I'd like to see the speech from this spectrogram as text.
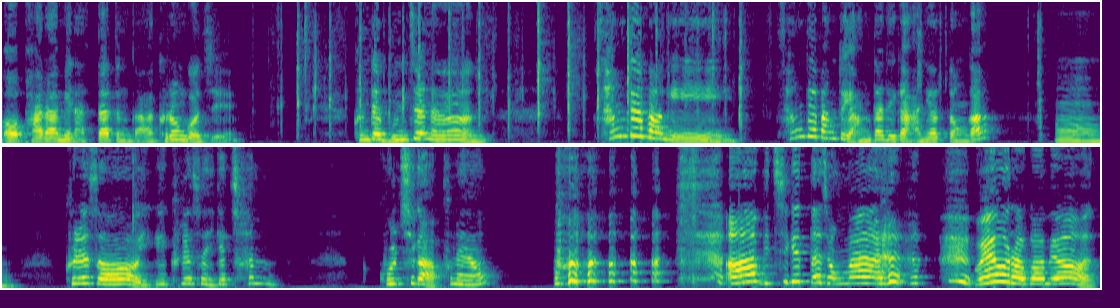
어, 바람이 났다든가 그런 거지. 근데 문제는 상대방이 상대방도 양다리가 아니었던가? 어. 그래서 이 그래서 이게 참 골치가 아프네요. 아 미치겠다 정말. 왜요? 라고 하면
